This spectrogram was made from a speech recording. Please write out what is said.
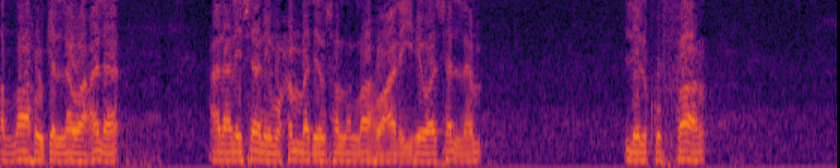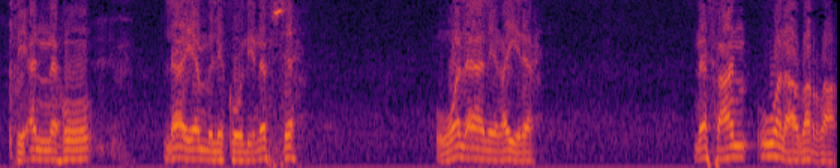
الله جل وعلا على لسان محمد صلى الله عليه وسلم للكفار بأنه لا يملك لنفسه ولا لغيره نفعا ولا ضرا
